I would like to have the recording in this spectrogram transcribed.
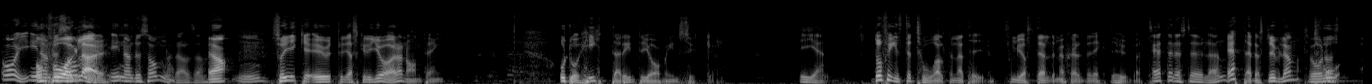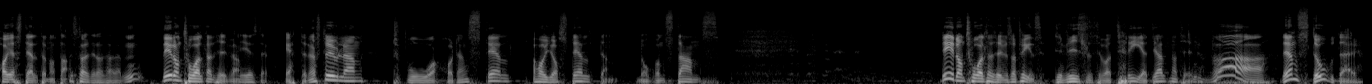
Oj, innan, Om du fåglar. somnade, innan du somnade alltså? ja, Mm. så gick jag ut för att jag skulle göra någonting. Och då hittar inte jag min cykel. Igen. Då finns det två alternativ som jag ställde mig själv direkt i huvudet. Ett är den stulen. Ett är den stulen, Två två, har jag ställt den någonstans. Ställt den någonstans. Mm. Det är de två alternativen. Ett är den stulen, två har, den ställt, har jag ställt den någonstans. Det är de två alternativen som finns. Det visade sig vara tredje alternativ. Va? Den stod där.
